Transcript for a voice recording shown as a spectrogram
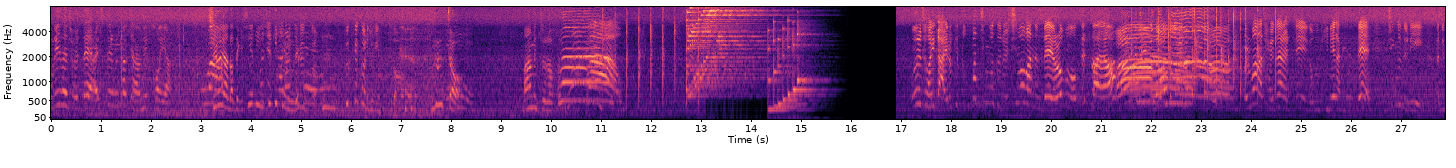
우리는 절대 아이스크림을 사지 않을 거야. 지훈이야, 나 되게 희귀, 희귀템인데? 그러니까. 흙 색깔이 되게 이쁘다. 진짜. 마음에 들어. 와우. 오늘 저희가 이렇게 뚝밭 친구들을 심어봤는데 여러분 어땠어요? 아, 너무 너무 재밌었어요. 얼마나 잘 자랄지 너무 기대가 되는데 이 친구들이 아주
